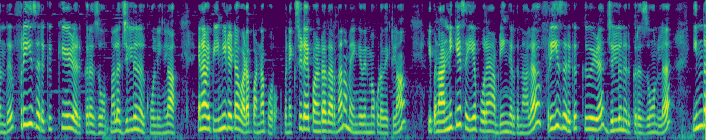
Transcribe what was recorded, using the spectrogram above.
வந்து ஃப்ரீசருக்கு கீழே இருக்கிற ஜோன் நல்லா ஜில்லுன்னு இருக்கும் இல்லைங்களா? ஏன்னா இப்போ இமீடியட்டாக வடை பண்ண போகிறோம் இப்போ நெக்ஸ்ட் டே பண்ணுறதா இருந்தால் நம்ம எங்கே வேணுமோ கூட வைக்கலாம். இப்போ நான் அன்றைக்கே செய்ய போகிறேன் அப்படிங்கிறதுனால ஃப்ரீசருக்கு கீழே ஜில்லுன்னு இருக்கிற ஜோனில் இந்த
